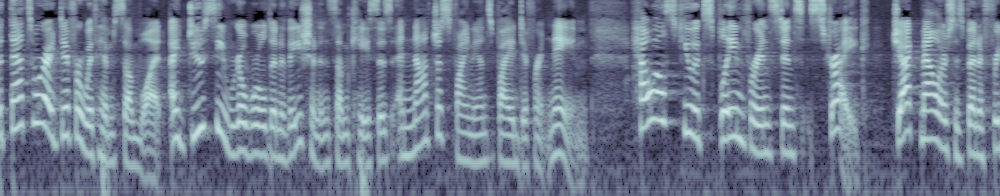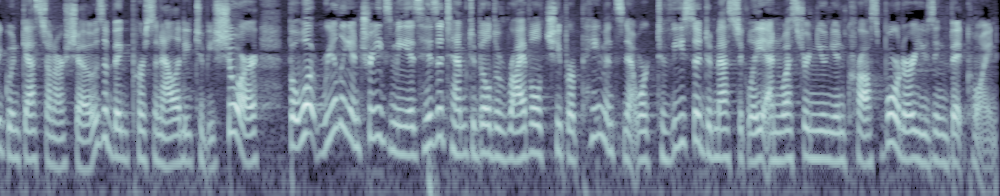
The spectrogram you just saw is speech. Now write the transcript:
But that's where I differ with him somewhat. I do see real world innovation in some cases and not just financed by a different name. How else do you explain, for instance, Strike? Jack Mallers has been a frequent guest on our shows, a big personality to be sure, but what really intrigues me is his attempt to build a rival cheaper payments network to Visa domestically and Western Union cross border using Bitcoin.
